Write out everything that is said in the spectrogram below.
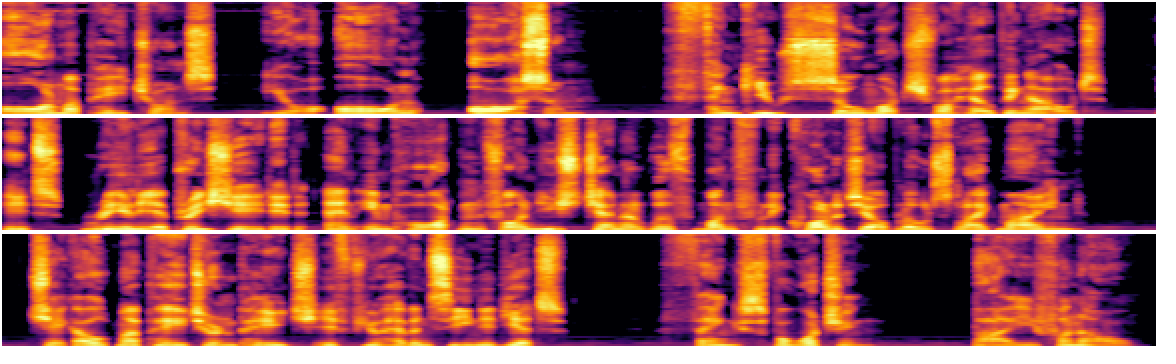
all my patrons. You're all awesome. Thank you so much for helping out. It's really appreciated and important for a niche channel with monthly quality uploads like mine. Check out my Patreon page if you haven't seen it yet. Thanks for watching. Bye for now.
